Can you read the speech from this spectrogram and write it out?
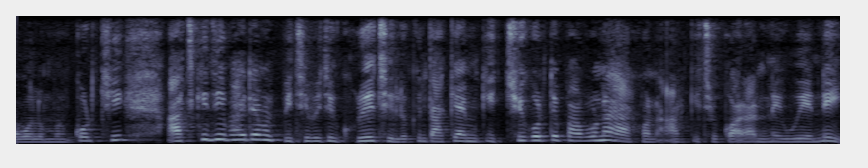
অবলম্বন করছি। আজকে যে ভাইটা আমার পিছিয়ে পিছিয়ে ঘুরেছিল কিন্তু তাকে আমি কিচ্ছুই করতে পারব না এখন আর কিছু করার নেই ওয়ে নেই।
